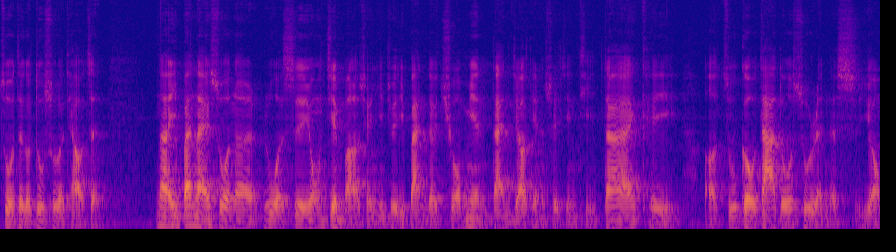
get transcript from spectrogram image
做这个度数的调整。那一般来说呢，如果是用健保的水晶，就一般的球面单焦点的水晶体，大家可以呃足够大多数人的使用。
